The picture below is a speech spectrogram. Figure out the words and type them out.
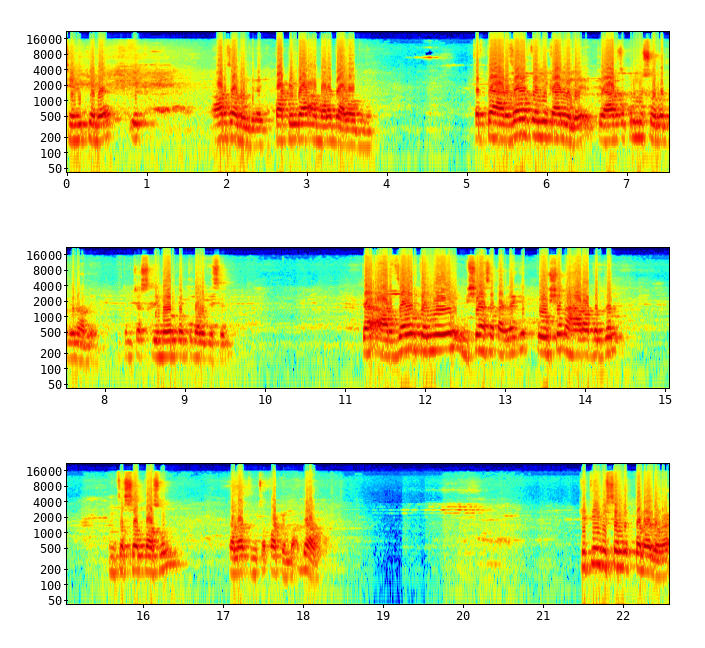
सेविकेनं एक अर्ज आणून दिला पाठिंबा आम्हाला द्यावा म्हणून. तर त्या अर्जावर त्यांनी काय लिहिलंय ते अर्ज पण मी सोबत घेऊन आले तुमच्या स्क्रीनवर पण तुम्हाला दिसेल. त्या अर्जावर त्यांनी विषय असा टाकला की पोषण आहाराबद्दल तुमचा संप असून त्याला तुमचा पाठिंबा द्यावा. किती विसंगतपणा आहे बघा.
